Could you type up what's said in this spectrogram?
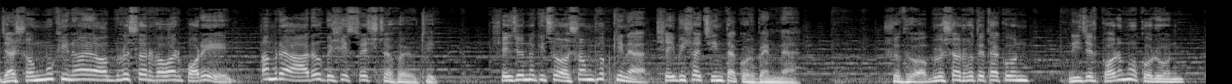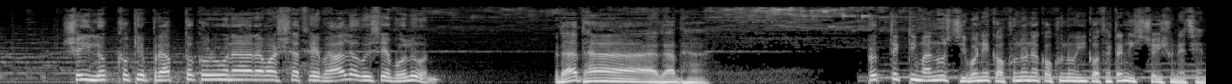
যা সম্মুখীন হয় অগ্রসর হওয়ার পরে আমরা আরও বেশি শ্রেষ্ঠ হয়ে উঠি। সেই জন্য কিছু অসম্ভব কিনা সেই বিষয় চিন্তা করবেন না। শুধু অগ্রসর হতে থাকুন, নিজের কর্ম করুন, সেই লক্ষ্যকে প্রাপ্ত করুন আর আমার সাথে ভালোবেসে বলুন, রাধা রাধা। প্রত্যেকটি মানুষ জীবনে কখনো না কখনো এই কথাটা নিশ্চয়ই শুনেছেন।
